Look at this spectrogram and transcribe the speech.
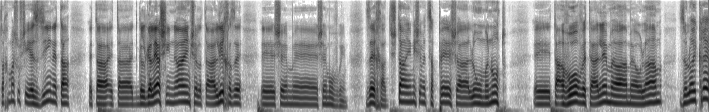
צריך משהו שיזין את, ה, את, ה, את, ה, את גלגלי השיניים של התהליך הזה אה, שהם, שהם עוברים. זה אחד. שתיים, מי שמצפה שהלאומנות תעבור ותיעלם מה, מהעולם, זה לא יקרה.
